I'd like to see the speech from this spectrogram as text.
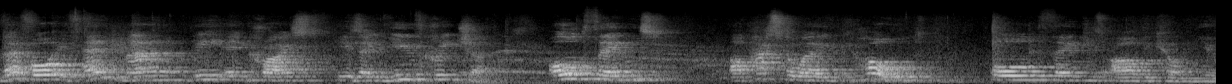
Therefore, if any man be in Christ, he is a new creature. Old things are passed away. Behold, all things are become new.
